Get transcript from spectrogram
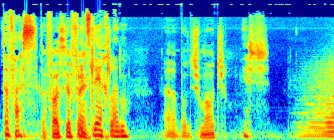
תפס. תפס יפה. הצליח לנו. יאללה, בוא נשמע עוד שיר. יש. אם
